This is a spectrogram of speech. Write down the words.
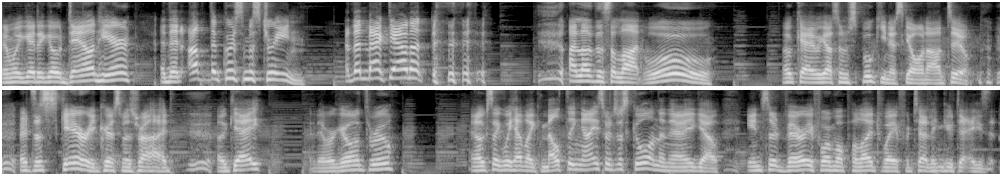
And we gotta go down here, and then up the Christmas tree, and then back down it. I love this a lot, whoa. Okay, we got some spookiness going on too. it's a scary Christmas ride, okay? And then we're going through. It looks like we have like melting ice, which is cool, and then there you go. Insert very formal polite way for telling you to exit.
